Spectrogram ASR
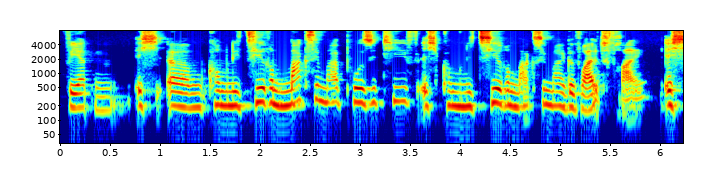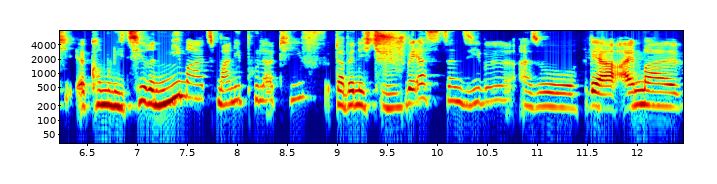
abwerten. Ich ähm, kommuniziere maximal positiv, ich kommuniziere maximal gewaltfrei, ich äh, kommuniziere niemals manipulativ. Da bin ich mhm. schwerst sensibel. Also wer einmal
